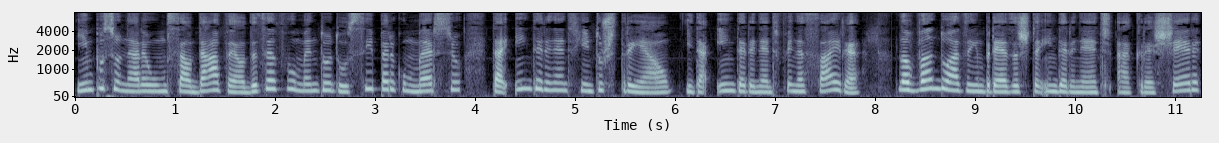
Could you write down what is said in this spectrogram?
e impulsionar um saudável desenvolvimento do cibercomércio, da internet industrial e da internet financeira, levando as empresas da internet a crescer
